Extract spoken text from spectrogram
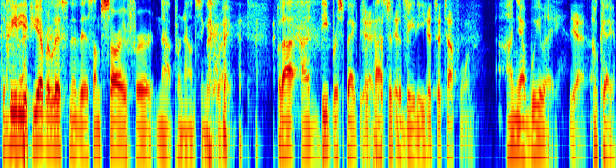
Thabiti, if you ever listen to this, I'm sorry for not pronouncing it right. but I, I deep respect for Yeah, Pastor it's, Thabiti. It's, it's a tough one. Anyabwile. Yeah. Okay.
